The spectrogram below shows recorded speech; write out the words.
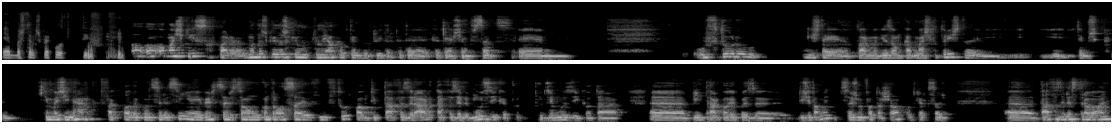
é bastante especulativo. Ou, ou, ou, mais que isso, repara, uma das coisas que eu, que eu li há pouco tempo no Twitter, que até, que até achei interessante, é hum, o futuro isto é, claro, uma visão um bocado mais futurista e, e, temos que, que, imaginar que de facto pode acontecer assim, é em vez de ser só um control save no futuro, pá, um tipo está a fazer arte, está a fazer música, produzir música ou está a pintar qualquer coisa digitalmente, seja no Photoshop, onde quer que seja. Uh, está a fazer esse trabalho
